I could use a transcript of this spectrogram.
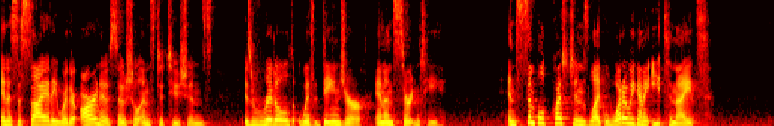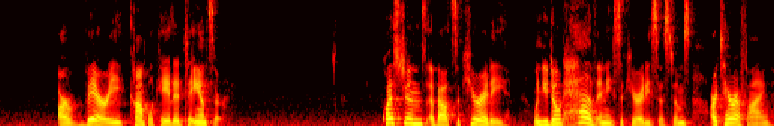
in a society where there are no social institutions is riddled with danger and uncertainty. And simple questions like, what are we going to eat tonight, are very complicated to answer. Questions about security, when you don't have any security systems, are terrifying.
